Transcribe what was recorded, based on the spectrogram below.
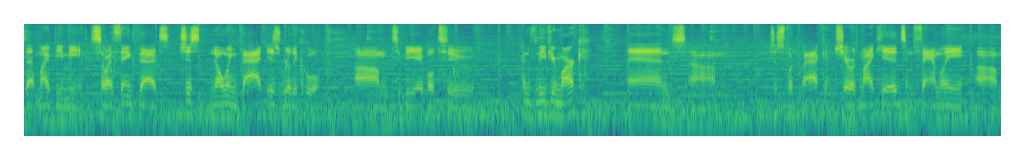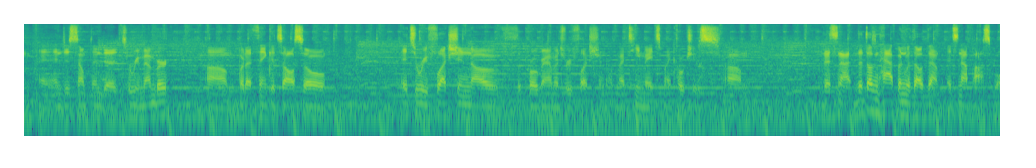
that might be me. So I think that just knowing that is really cool um, to be able to kind of leave your mark and um, just look back and share with my kids and family um, and, and, just something to, to remember. Um, but I think it's also it's a reflection of the program. It's a reflection of my teammates, my coaches. That's not that doesn't happen without them. It's not possible,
